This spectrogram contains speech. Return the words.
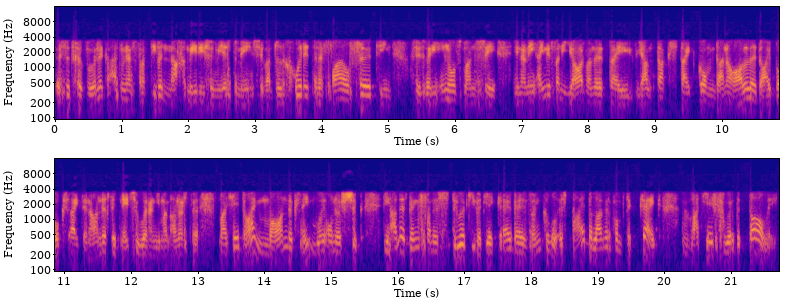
is dit gewoonlik 'n administratiewe nagmerrie vir meeste mense want hulle gooi dit in 'n file 13 soos wat die Engelsman sê en aan die einde van die jaar wanneer dit by Jan Tax tyd kom, dan haal hulle daai boks uit en handig dit net so oor aan iemand anders te. Maar as jy daai maandeliks net mooi ondersoek, die ander ding van 'n strokie wat jy kry by 'n winkel is baie belangrik om te kyk wat jy voorbetaal het.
